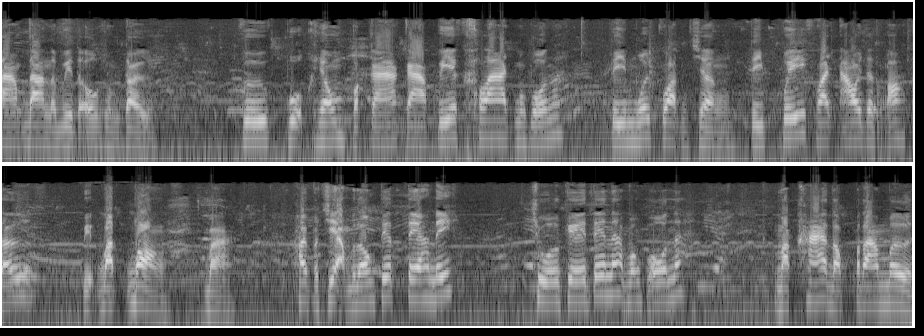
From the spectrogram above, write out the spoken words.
តាមដាននៅវីដេអូខ្ញុំទៅគឺពួកខ្ញុំបកាការពារខ្លាចបងប្អូនណាទី1គាត់អញ្ចឹងទី2ខ្លាចឲ្យទាំងអស់ទៅវាបាត់បង់បាទហើយបញ្ជាក់ម្ដងទៀតផ្ទះនេះជួលគេទេណាបងប្អូនណាមួយខែ150,000បាទមួយ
